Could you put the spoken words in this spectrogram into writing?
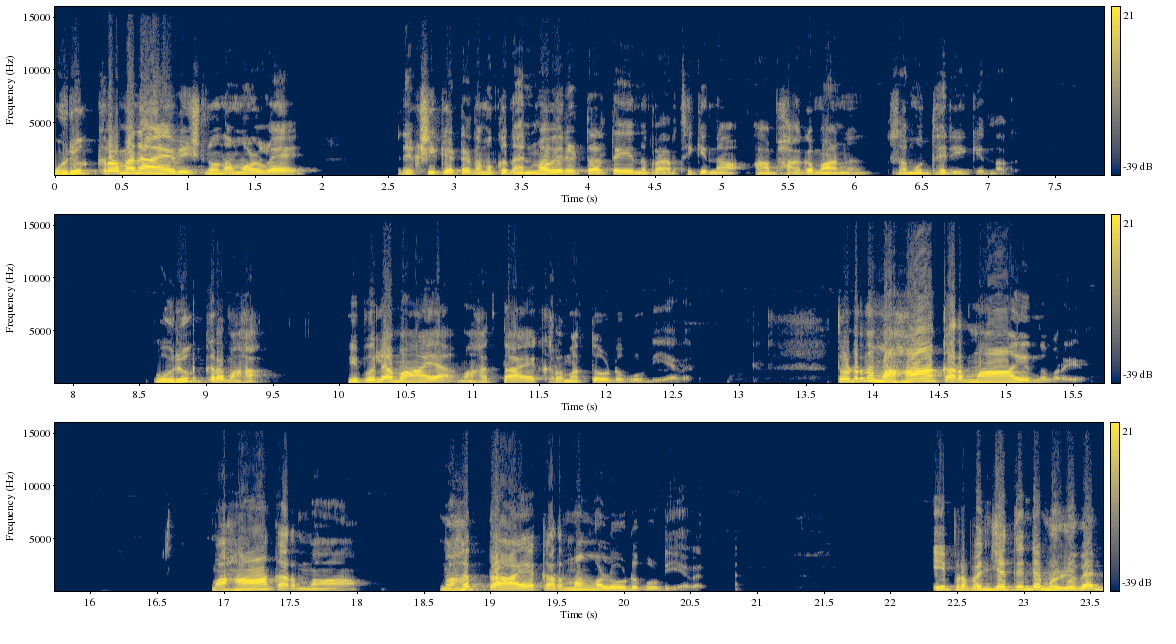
ഉരുക്രമനായ വിഷ്ണു നമ്മളെ രക്ഷിക്കട്ടെ നമുക്ക് നന്മ വരട്ടട്ടെ എന്ന് പ്രാർത്ഥിക്കുന്ന ആ ഭാഗമാണ് സമുദ്ധരിക്കുന്നത്. ഉരുക്രമ വിപുലമായ മഹത്തായ ക്രമത്തോടു കൂടിയവൻ. തുടർന്ന് മഹാകർമ്മ എന്ന് പറയുന്നു. മഹാകർമ്മ മഹത്തായ കർമ്മങ്ങളോട് കൂടിയവൻ. ഈ പ്രപഞ്ചത്തിന്റെ മുഴുവൻ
